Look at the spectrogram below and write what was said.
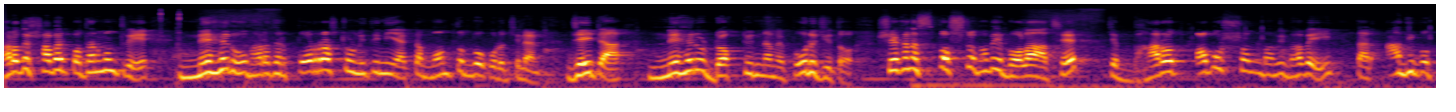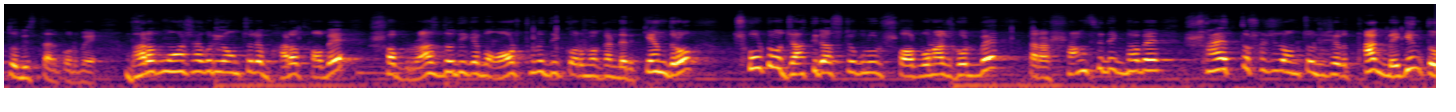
ভারতের সাবেক প্রধানমন্ত্রী নেহেরু ভারতের পররাষ্ট্র নীতি নিয়ে একটা মন্তব্য করেছিলেন যেটা নেহেরু ডক্টরিন নামে পরিচিত। সেখানে স্পষ্টভাবে বলা আছে যে, ভারত অবশ্যম্ভাবীভাবেই তার আধিপত্য বিস্তার করবে। ভারত মহাসাগরীয় অঞ্চলে ভারত হবে সব রাজনৈতিক এবং অর্থনৈতিক কর্মকাণ্ডের কেন্দ্র। ছোট জাতিরাষ্ট্রগুলোর সর্বনাশ ঘটবে, তারা সাংস্কৃতিকভাবে স্বায়ত্তশাসিত অঞ্চল হিসেবে থাকবে, কিন্তু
